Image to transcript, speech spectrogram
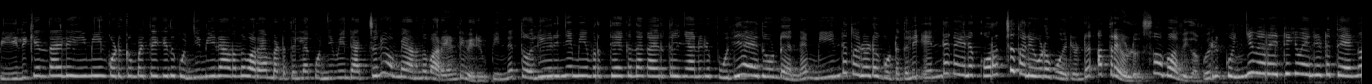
പീലിക്ക് എന്തായാലും ഈ മീൻ കൊടുക്കുമ്പോഴത്തേക്ക് ഇത് കുഞ്ഞുമീനാണെന്ന് പറയാൻ പറ്റത്തില്ല. കുഞ്ഞുമീന്റെ അച്ഛനും അമ്മയാണെന്ന് പറയേണ്ടി വരും. പിന്നെ തൊലി ഉരിഞ്ഞ മീൻ വൃത്തിയാക്കുന്ന കാര്യത്തിൽ ഞാനൊരു പുലി ആയതുകൊണ്ട് തന്നെ മീന്റെ തൊലിയുടെ കൂട്ടത്തിൽ എന്റെ കയ്യിൽ കുറച്ച് തൊലി കൂടെ പോയിട്ടുണ്ട്. അത്രേ ഉള്ളൂ. സ്വാഭാവികം. ഒരു കുഞ്ഞു വെറൈറ്റിക്ക് വേണ്ടിയിട്ട് തേങ്ങ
